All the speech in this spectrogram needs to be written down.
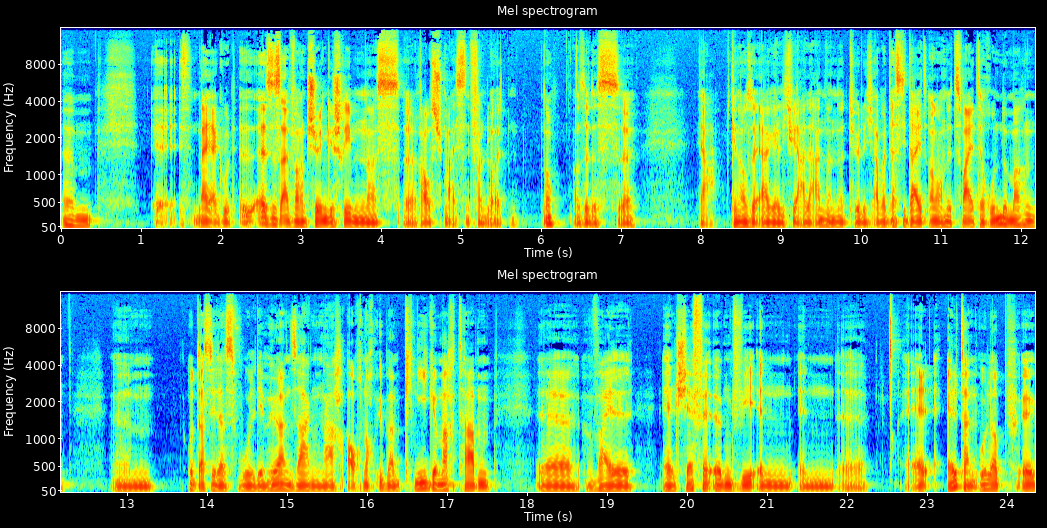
Ähm, äh, naja, gut, es ist einfach ein schön geschriebenes äh, Rausschmeißen von Leuten. Ne? Also das, äh, ja, genauso ärgerlich wie alle anderen natürlich. Aber dass sie da jetzt auch noch eine zweite Runde machen ähm, und dass sie das wohl dem Hörensagen nach auch noch überm Knie gemacht haben, äh, weil El Chefe irgendwie in, in äh, El Elternurlaub äh,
